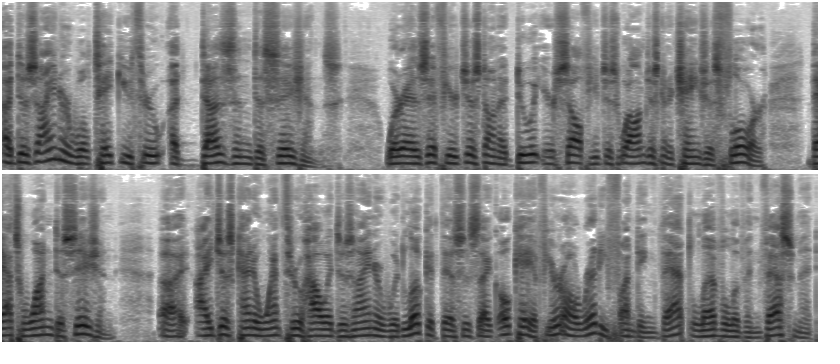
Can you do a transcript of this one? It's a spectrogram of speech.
a designer will take you through a dozen decisions. Whereas if you're just on a do it yourself, you just, well, I'm just going to change this floor. That's one decision. Uh, I just kind of went through how a designer would look at this. It's like, okay, if you're already funding that level of investment,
